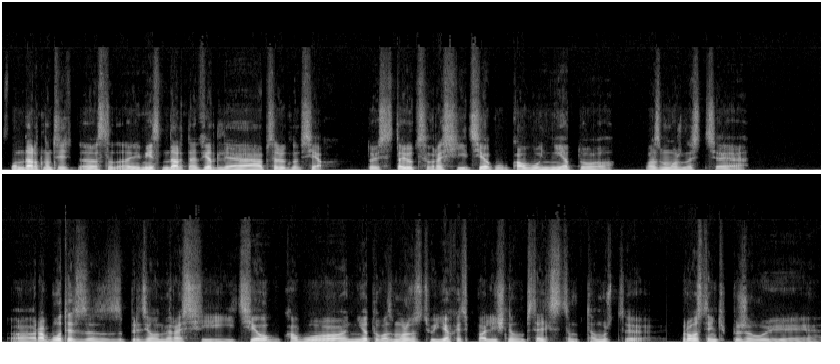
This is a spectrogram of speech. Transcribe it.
стандартно, э, имеет стандартный ответ для абсолютно всех. То есть остаются в России те, у кого нет возможности э, работать за, за пределами России, и те, у кого нет возможности уехать по личным обстоятельствам, потому что родственники пожилые,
